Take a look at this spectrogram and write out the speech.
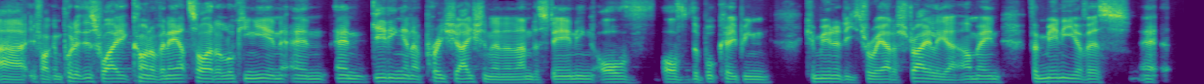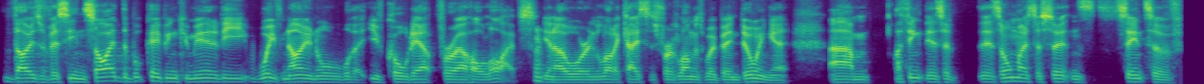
uh, if I can put it this way, kind of an outsider looking in and and getting an appreciation and an understanding of of the bookkeeping community throughout Australia. I mean, for many of us, uh, those of us inside the bookkeeping community, we've known all that you've called out for our whole lives, you know, or in a lot of cases for as long as we've been doing it. Um, I think there's a there's almost a certain sense of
